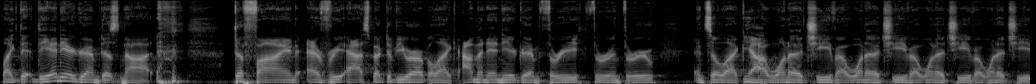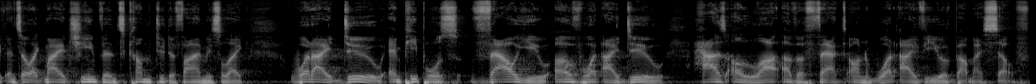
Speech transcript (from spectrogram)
like the, the Enneagram does not define every aspect of you are, but like I'm an Enneagram three through and through. And so like Yeah. I want to achieve, I want to achieve, I want to achieve, I want to achieve. And so like my achievements come to define me. So like what I do and people's value of what I do has a lot of effect on what I view about myself.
